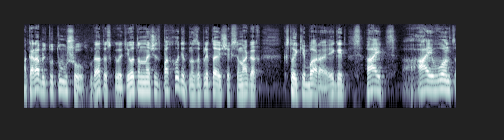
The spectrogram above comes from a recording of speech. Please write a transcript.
а корабль тут ушел, да, так сказать. И вот он, значит, подходит на заплетающихся ногах к стойке бара и говорит, I, I want...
